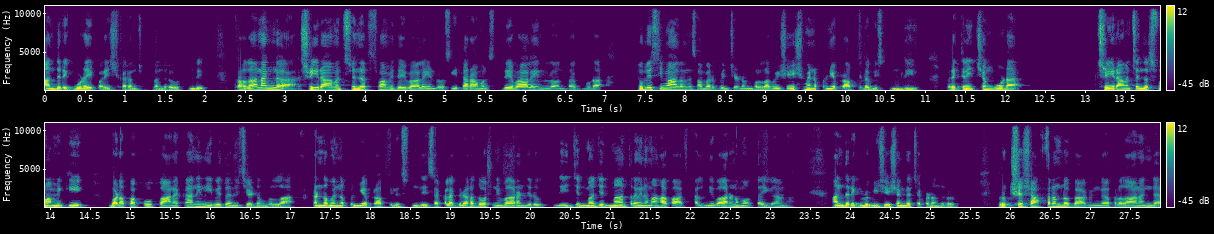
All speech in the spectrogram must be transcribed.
అందరికి కూడా ఈ పరిష్కారం చెప్పడం జరుగుతుంది. ప్రధానంగా శ్రీరామచంద్రస్వామి దేవాలయంలో సీతారామ దేవాలయంలో అంతా కూడా తులసిమాలను సమర్పించడం వల్ల విశేషమైన పుణ్యప్రాప్తి లభిస్తుంది. ప్రతినిత్యం కూడా శ్రీరామచంద్ర స్వామికి వడపప్పు పానకాన్ని నివేదన చేయడం వల్ల అఖండమైన పుణ్య ప్రాప్తి ఇస్తుంది సకల గ్రహదోష నివారణ జరుగుతుంది. జన్మ జన్మాంతరమైన మహాపాతకాలు నివారణ అవుతాయి కావున అందరికి కూడా విశేషంగా చెప్పడం జరుగుతుంది. వృక్ష శాస్త్రంలో భాగంగా ప్రధానంగా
